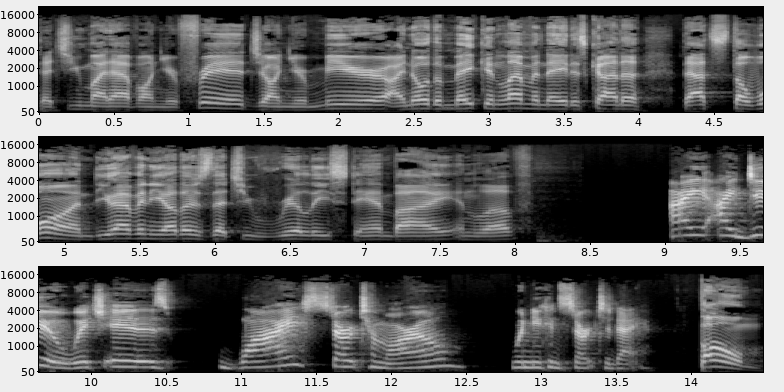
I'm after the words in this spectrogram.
That you might have on your fridge, on your mirror. I know the making lemonade is kind of that's the one. Do you have any others that you really stand by and love? I, I do, which is why start tomorrow when you can start today? Boom.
